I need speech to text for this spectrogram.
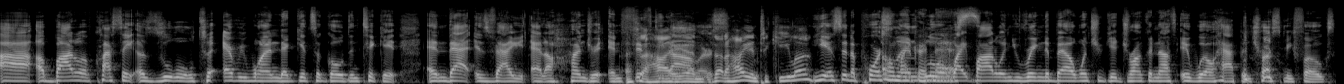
uh, a bottle of Clase Azul to everyone that gets a golden ticket, and that is valued at $150. That's a high end. Is that a high end tequila? Yes, in a Oh, porcelain my blue and white bottle, and you ring the bell. Once you get drunk enough, it will happen. Trust me, folks.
